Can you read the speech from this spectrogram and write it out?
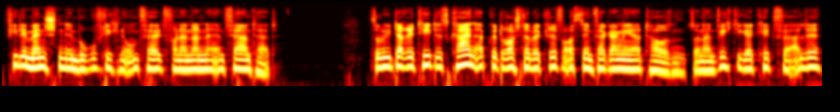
viele Menschen im beruflichen Umfeld voneinander entfernt hat. Solidarität ist kein abgedroschener Begriff aus dem vergangenen Jahrtausend, sondern ein wichtiger Kit für alle,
